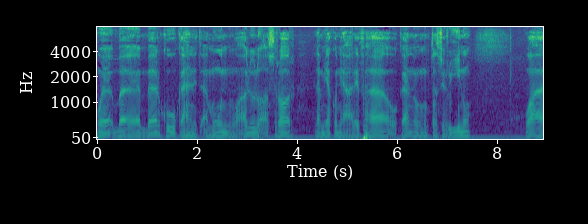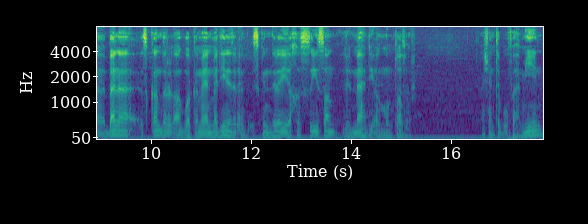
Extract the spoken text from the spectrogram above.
وباركوه كهنة أمون وقالوا له أسرار لم يكن يعرفها وكانوا منتظرينه. وبنى اسكندر الأكبر كمان مدينة الإسكندرية خصيصا للمهدي المنتظر عشان تبقوا فاهمين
